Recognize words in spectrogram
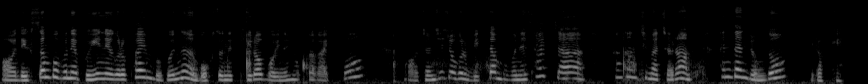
어, 넥선 부분의 V넥으로 파인 부분은 목선을 길어 보이는 효과가 있고 어, 전체적으로 밑단 부분에 살짝 캉캉치마처럼 한 단 정도 이렇게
